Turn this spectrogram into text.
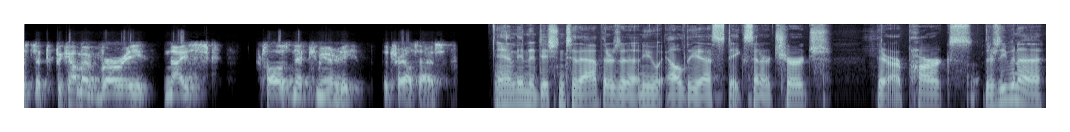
it's become a very nice, close knit community, the Trails has. And in addition to that, there's a new LDS Stake Center church. There are parks. There's even a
